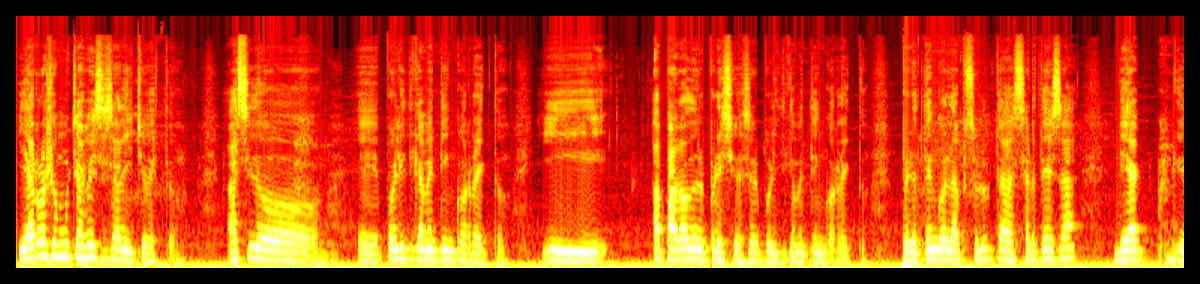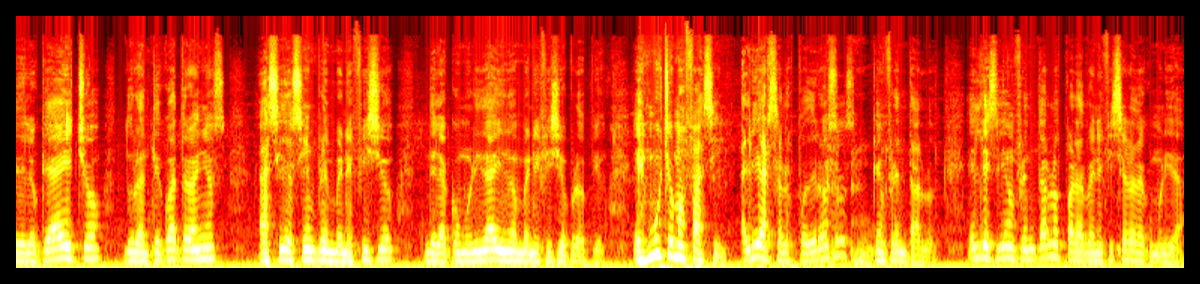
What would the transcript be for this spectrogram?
y Arroyo muchas veces ha dicho esto ha sido eh, políticamente incorrecto y ha pagado el precio de ser políticamente incorrecto. Pero tengo la absoluta certeza de, de, lo que ha hecho durante cuatro años ha sido siempre en beneficio de la comunidad y no en beneficio propio. Es mucho más fácil aliarse a los poderosos que enfrentarlos. Él decidió enfrentarlos para beneficiar a la comunidad.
